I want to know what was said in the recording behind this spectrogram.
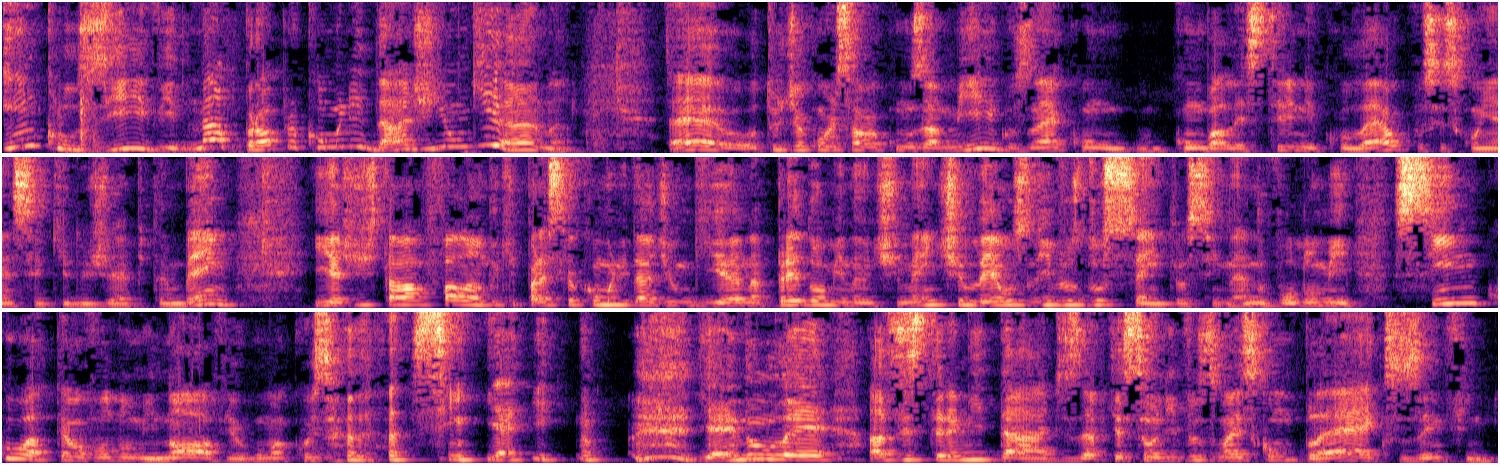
inclusive na própria comunidade junguiana. É, outro dia eu conversava com uns amigos, né, com, com o Balestrini e com o Léo, que vocês conhecem aqui do IGEP também, e a gente estava falando que parece que a comunidade junguiana predominantemente lê os livros do centro, assim, né, no volume 5 até o volume 9, alguma coisa assim, e aí não, e aí não lê as extremidades, né, porque são livros mais complexos, enfim.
